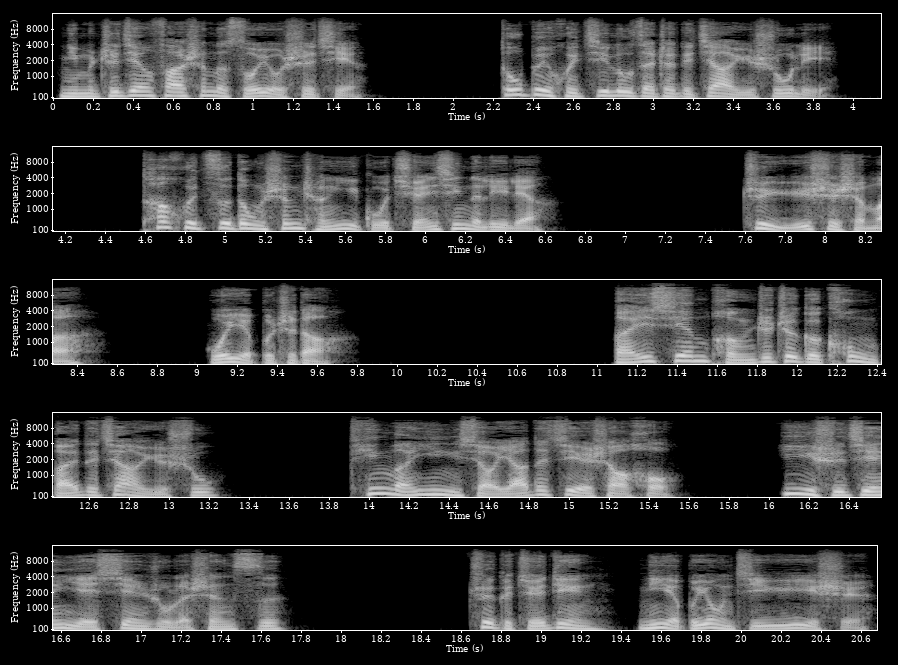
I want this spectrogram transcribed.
你们之间发生的所有事情，都被会记录在这个驾驭书里，它会自动生成一股全新的力量。至于是什么，我也不知道。白仙捧着这个空白的驾驭书。听完应小牙的介绍后，一时间也陷入了深思。这个决定你也不用急于一时，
